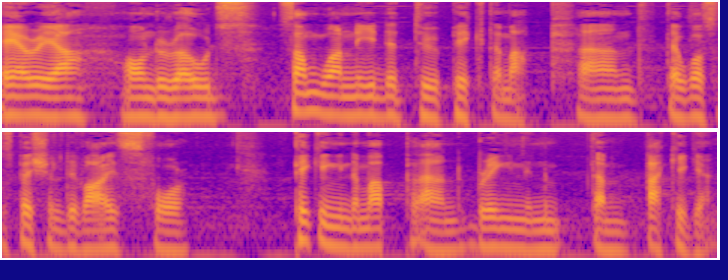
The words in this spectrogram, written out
area on the roads. Someone needed to pick them up, and there was a special device for picking them up and bringing them back again.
